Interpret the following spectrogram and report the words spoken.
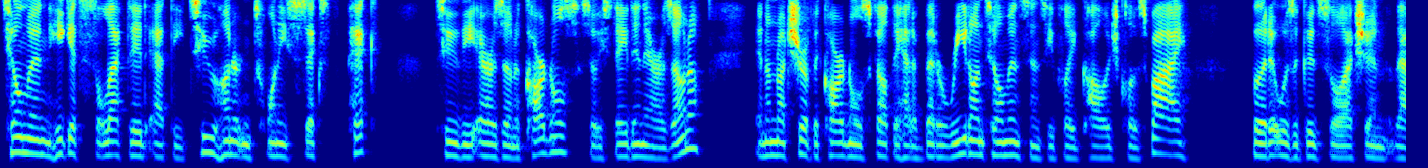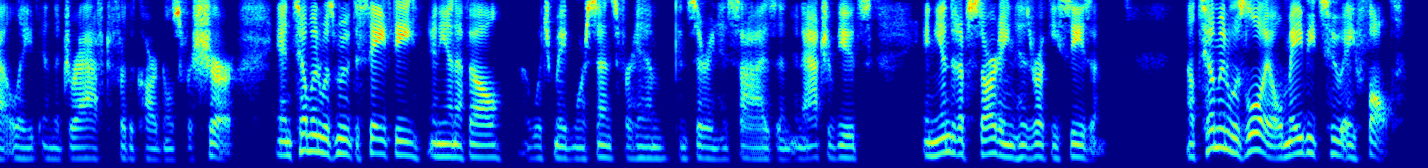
Tillman, he gets selected at the 226th pick to the Arizona Cardinals. So he stayed in Arizona. And I'm not sure if the Cardinals felt they had a better read on Tillman since he played college close by, but it was a good selection that late in the draft for the Cardinals for sure. And Tillman was moved to safety in the NFL, which made more sense for him considering his size and, and attributes. And he ended up starting his rookie season. Now, Tillman was loyal, maybe to a fault.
